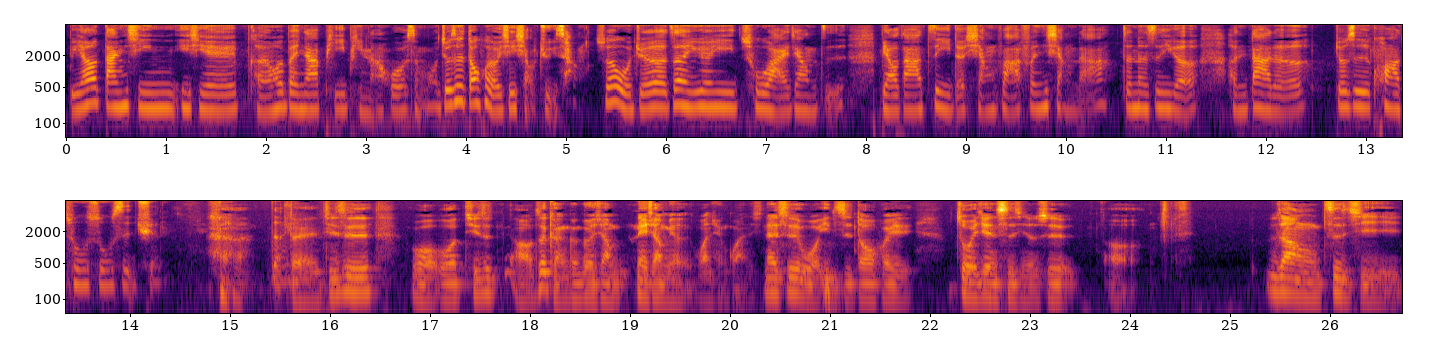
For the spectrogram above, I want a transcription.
比较担心一些可能会被人家批评啊，或者什么，就是都会有一些小剧场。所以我觉得真的愿意出来这样子表达自己的想法、分享的啊，真的是一个很大的，就是跨出舒适圈。对对，其实我我其实啊，这可能跟个向内向没有完全关系，但是我一直都会做一件事情，就是呃，让自己。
